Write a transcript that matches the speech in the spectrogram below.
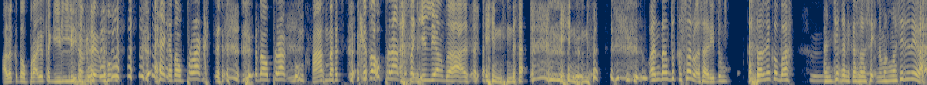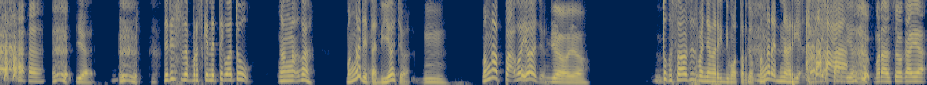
Ada ketopraknya tagiling deh Bung. Eh ketoprak, ketoprak Bung. Ah mas, ketoprak tagiling tuh. indah indah. Antang tuh kesal Pak Sari itu kesalnya kok bah anjing kan kesal sih nama ngasih dia. ya? Iya. Jadi sepersekian detik waktu ngangak kok. Mangga deh tadi ya coba. Hmm. Mengapa kok ya coba. Iya, iya. Itu kesal sih sepanjang hari di motor tuh. Mangga ada nari nari apa dia. Merasa kayak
